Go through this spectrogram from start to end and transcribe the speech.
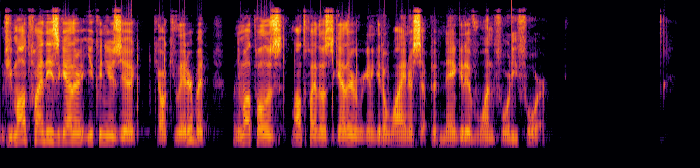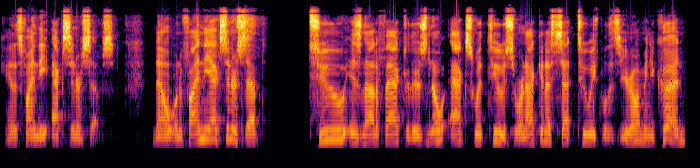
If you multiply these together, you can use a calculator, but when you multiply those, multiply those together, we're going to get a y-intercept of negative 144. Okay, let's find the x-intercepts. Now, when we find the x-intercept, 2 is not a factor. There's no x with 2, so we're not going to set 2 equal to 0. I mean, you could,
